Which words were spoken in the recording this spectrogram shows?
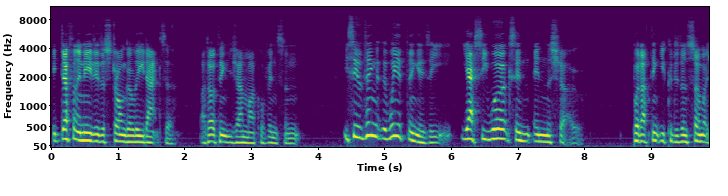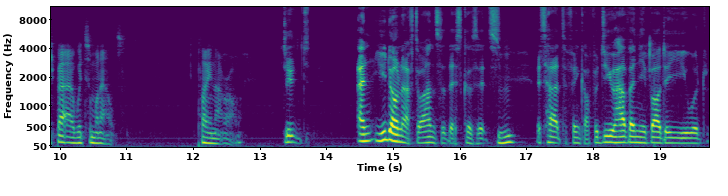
it definitely needed a stronger lead actor. I don't think Jan Michael Vincent. You see, the thing, the weird thing is, he yes, he works in in the show, but I think you could have done so much better with someone else playing that role. Do, and you don't have to answer this because it's Mhm. it's hard to think of. But do you have anybody you would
